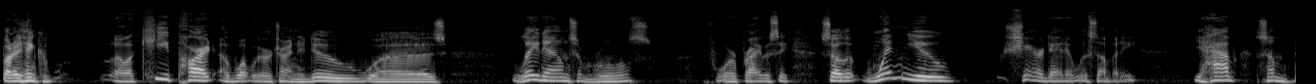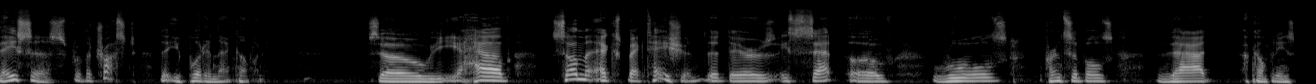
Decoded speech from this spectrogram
But I think a key part of what we were trying to do was lay down some rules for privacy so that when you share data with somebody, you have some basis for the trust that you put in that company. So you have some expectation that there's a set of rules, principles that a company's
